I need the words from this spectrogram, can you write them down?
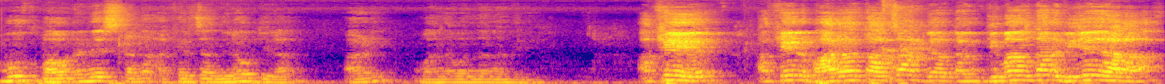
मूक भावनेनेच त्यांना अखेरचा निरोप दिला आणि मानवंदना दिली. अखेर अखेर भारताचा दिमागदार विजय झाला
